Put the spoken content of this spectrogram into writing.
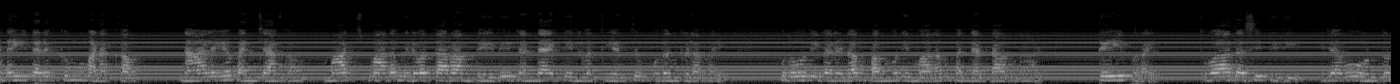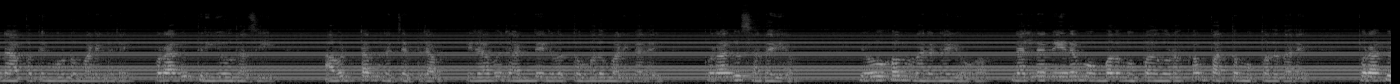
அனைவருக்கும் வணக்கம். நாளைய பஞ்சாங்கம் மார்ச் மாதம் இருபத்தாறாம் தேதி ரெண்டாயிரத்தி இருபத்தி அஞ்சு புதன்கிழமை. குரோதி வருடம் பங்குனி மாதம் பன்னெண்டாம் நாள். தேய்பிறை துவாதசி திதி இரவு ஒன்று நாற்பத்தி மூன்று மணி வரை. பிறகு திரியோதசி அவிட்டம் நட்சத்திரம் இரவு ரெண்டு இருபத்தொன்பது மணி வரை. பிறகு சதயம் யோகம் மரண யோகம். நல்ல நேரம் ஒன்பது முப்பது தொடக்கம் பத்து பிறகு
